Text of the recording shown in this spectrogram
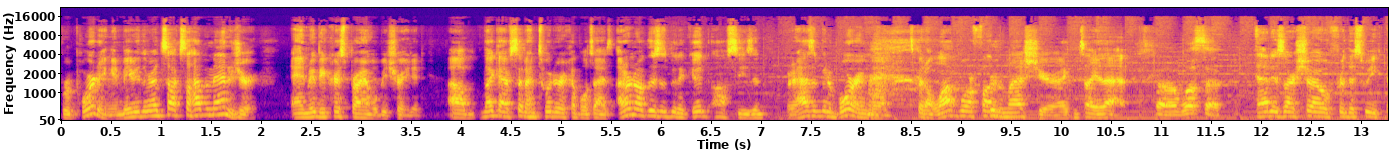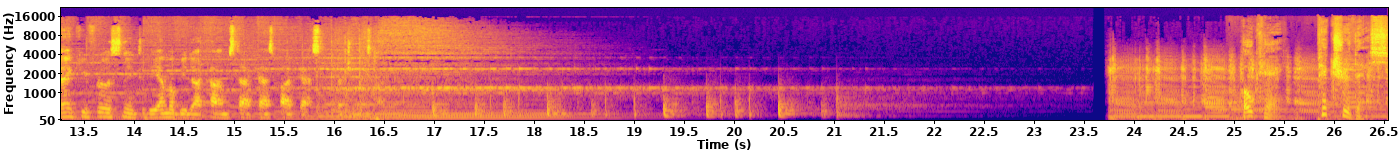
reporting, and maybe the Red Sox will have a manager, and maybe Kris Bryant will be traded. Um, like I've said on Twitter a couple of times, I don't know if this has been a good offseason, but it hasn't been a boring one. It's been a lot more fun than last year, I can tell you that. Uh, well said. That is our show for this week. Thank you for listening to the MLB.com Statcast podcast. Catch you next time. Okay, picture this.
